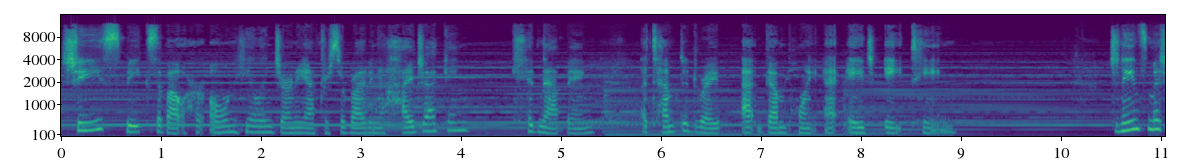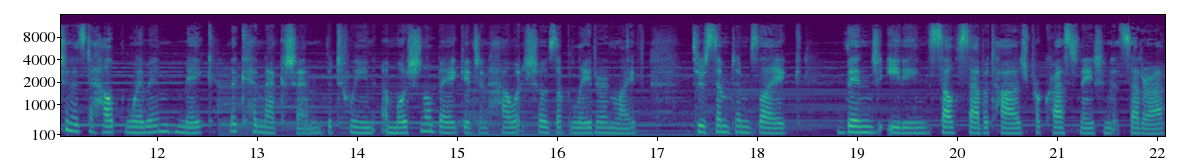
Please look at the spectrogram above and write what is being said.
She speaks about her own healing journey after surviving a hijacking, kidnapping, attempted rape at gunpoint at age 18. Janine's mission is to help women make the connection between emotional baggage and how it shows up later in life through symptoms like binge eating, self sabotage, procrastination, etc.,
